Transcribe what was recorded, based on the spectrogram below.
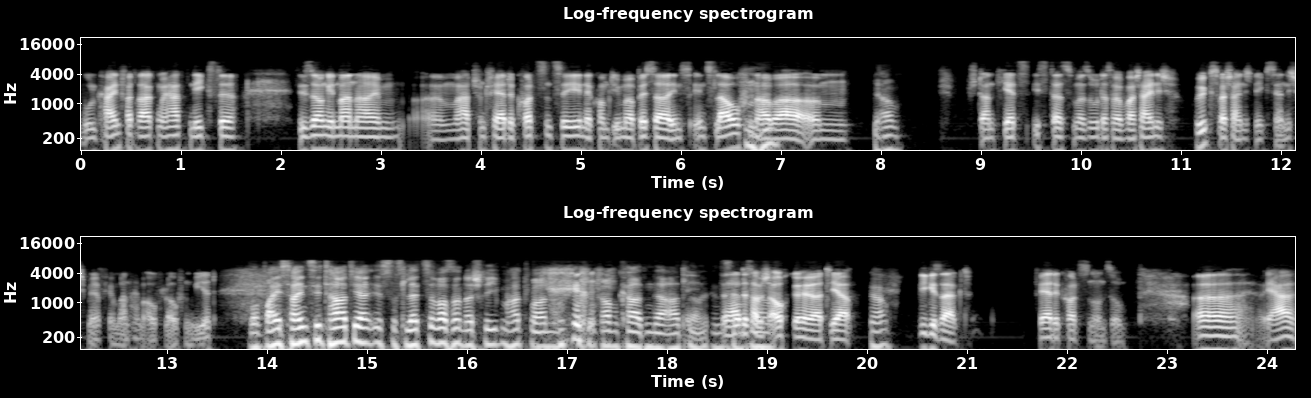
wohl keinen Vertrag mehr hat. Nächste Saison in Mannheim, ähm, hat schon Pferde kotzen sehen, er kommt immer besser ins, ins Laufen, mhm. aber ähm, ja. Stand jetzt ist das mal so, dass er wahrscheinlich, höchstwahrscheinlich nächstes Jahr nicht mehr für Mannheim auflaufen wird. Wobei sein Zitat ja ist, das letzte, was er unterschrieben hat, waren Programmkarten der Adler. ja, das habe ich auch gehört, ja. ja. Wie gesagt, Pferde kotzen und so. Äh, ja,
